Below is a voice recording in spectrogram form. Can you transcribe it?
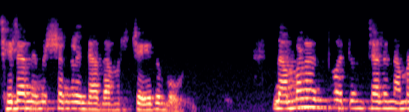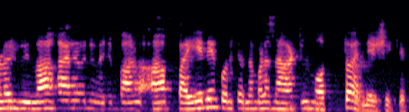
ചില നിമിഷങ്ങളിൽ അത് അവർ ചെയ്തു പോകുന്നു നമ്മൾ എന്ത് പറ്റും വെച്ചാൽ നമ്മളൊരു വിവാഹാലോചന വരുമ്പോൾ ആ പയ്യനെ കുറിച്ച് നമ്മുടെ നാട്ടിൽ മൊത്തം അന്വേഷിക്കും.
